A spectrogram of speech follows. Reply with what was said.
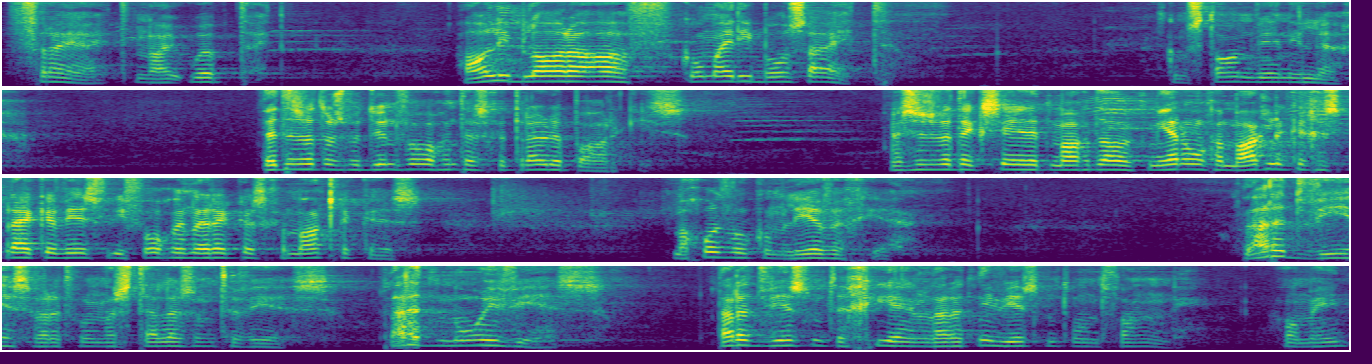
vryheid, in daai oopheid. Haal die blare af, kom uit die bosse uit. Kom staan weer in die lig. Dit is wat ons moet doen vanoggend as getroude paartjies. En soos wat ek sê, dit mag dalk meer ongemaklike gesprekke wees vir die volgende ruk as gemaklik is. Maar God wil kom lewe gee. Laat dit wees wat dit veronderstel is om te wees. Laat dit mooi wees. Laat dit wees om te gee en laat dit nie wees om te ontvang nie. Amen.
